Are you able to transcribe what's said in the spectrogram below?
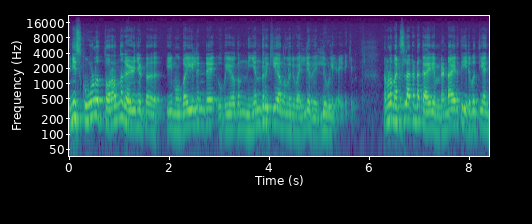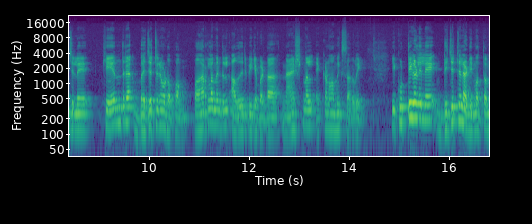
ഇനി സ്കൂൾ തുറന്നു കഴിഞ്ഞിട്ട് ഈ മൊബൈലിന്റെ ഉപയോഗം നിയന്ത്രിക്കുക എന്നുള്ളൊരു വലിയ വെല്ലുവിളിയായിരിക്കും. നമ്മൾ മനസ്സിലാക്കേണ്ട കാര്യം രണ്ടായിരത്തി ഇരുപത്തി അഞ്ചിലെ കേന്ദ്ര ബജറ്റിനോടൊപ്പം പാർലമെന്റിൽ അവതരിപ്പിക്കപ്പെട്ട നാഷണൽ എക്കണോമിക് സർവേ ഈ കുട്ടികളിലെ ഡിജിറ്റൽ അടിമത്തം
